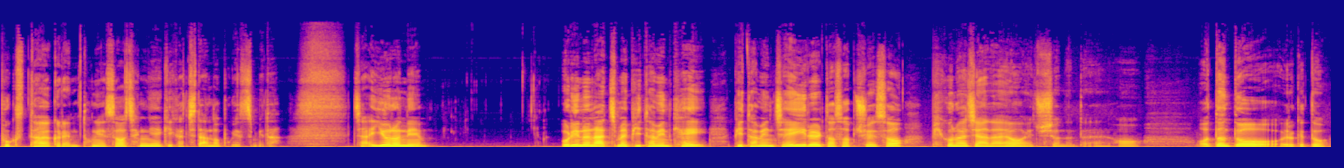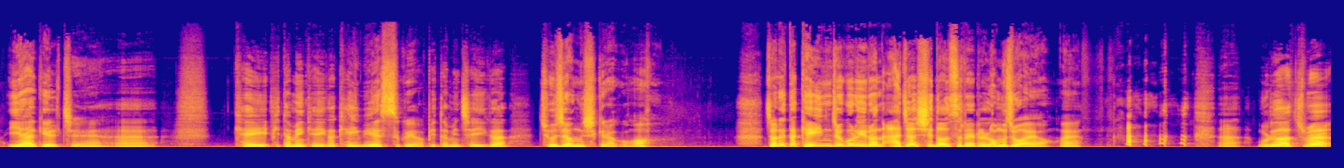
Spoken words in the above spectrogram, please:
북스타그램 통해서 책 얘기 같이 나눠보겠습니다. 자, 이윤호님. 우리는 아침에 비타민 K, 비타민 J를 더 섭취해서 피곤하지 않아요. 해주셨는데, 어, 어떤 또, 이렇게 또 이야기일지, 예. K, 비타민 K가 KBS고요. 비타민 J가 조정식이라고. 어. 저는 일단 개인적으로 이런 아저씨 너스레를 너무 좋아해요. 예. 예. 우리는 아침에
